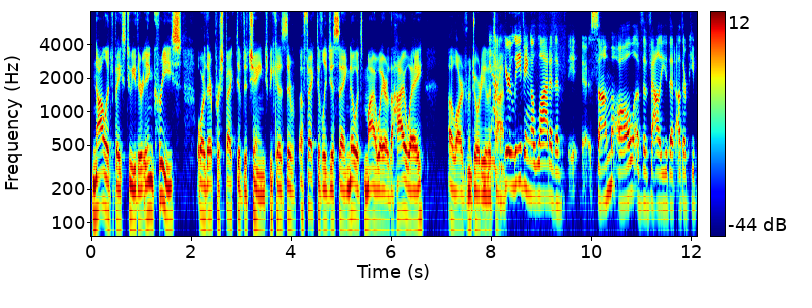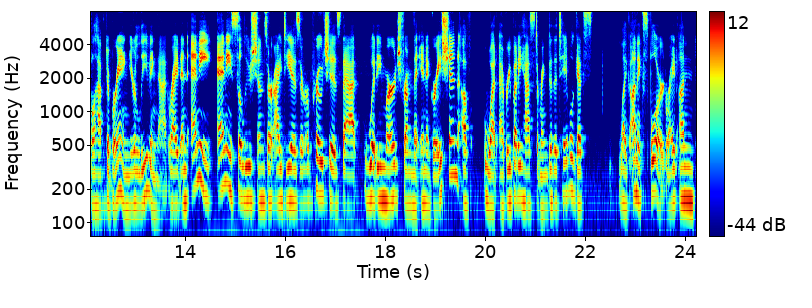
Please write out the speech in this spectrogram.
knowledge base to either increase or their perspective to change because they're effectively just saying no it's my way or the highway a large majority of the yeah, time. You're leaving a lot of the some, all of the value that other people have to bring. You're leaving that, right? And any any solutions or ideas or approaches that would emerge from the integration of what everybody has to bring to the table gets like unexplored, right? Un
